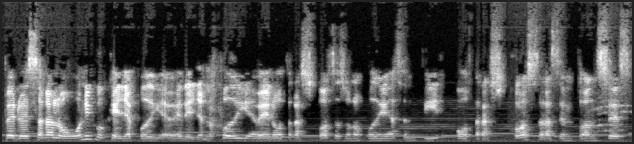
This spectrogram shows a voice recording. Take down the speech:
pero eso era lo único que ella podía ver, ella no podía ver otras cosas o no podía sentir otras cosas, entonces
